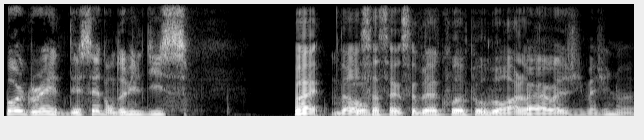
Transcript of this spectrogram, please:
Paul Gray décède en 2010. Ouais, non, ça, ça, ça met un coup un peu au moral. hein. Bah ouais, j'imagine. ouais.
